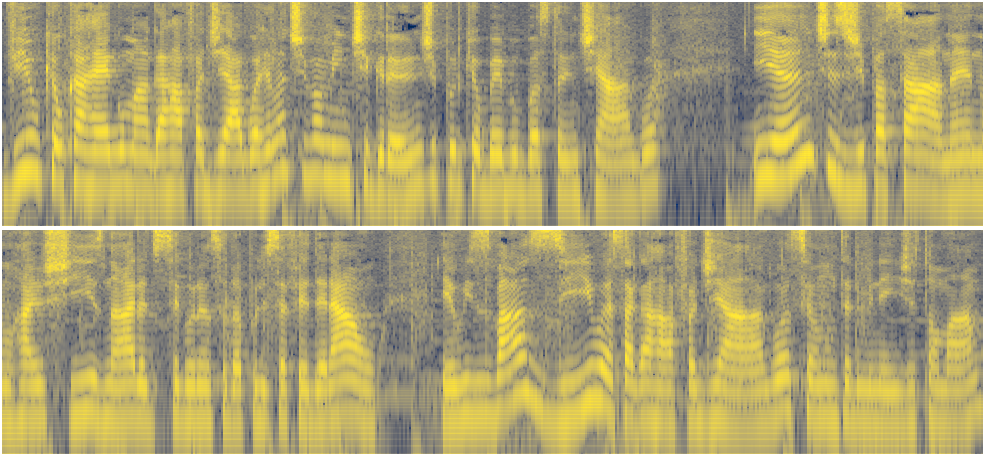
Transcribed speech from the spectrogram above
viu que eu carrego uma garrafa de água relativamente grande, porque eu bebo bastante água. E antes de passar né, no raio-x na área de segurança da Polícia Federal, eu esvazio essa garrafa de água se eu não terminei de tomar.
